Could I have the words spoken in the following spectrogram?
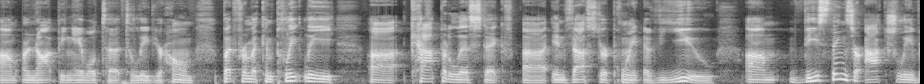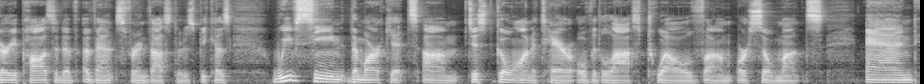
um, or not being able to, to leave your home. But from a completely uh, capitalistic uh, investor point of view, um, these things are actually very positive events for investors because we've seen the markets um, just go on a tear over the last 12 um, or so months. And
